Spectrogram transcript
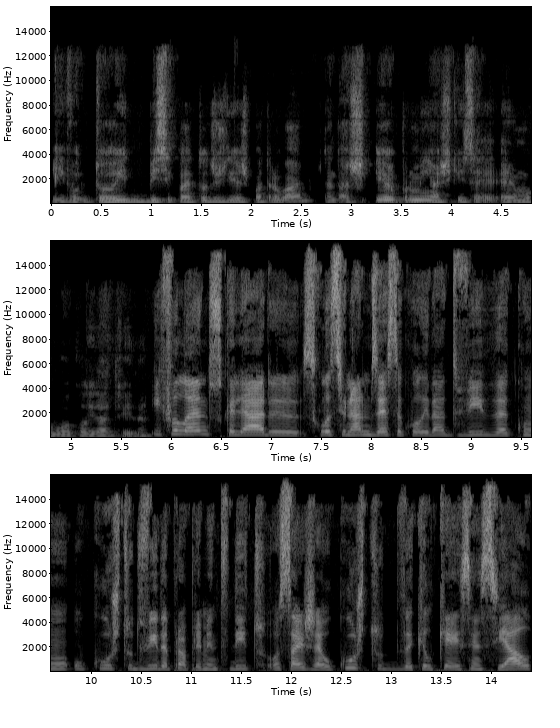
E estou a ir de bicicleta todos os dias para o trabalho, portanto, acho, eu, por mim, acho que isso é, é uma boa qualidade de vida. E falando, se calhar, eh, se relacionarmos essa qualidade de vida com o custo de vida propriamente dito, ou seja, o custo daquilo que é essencial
